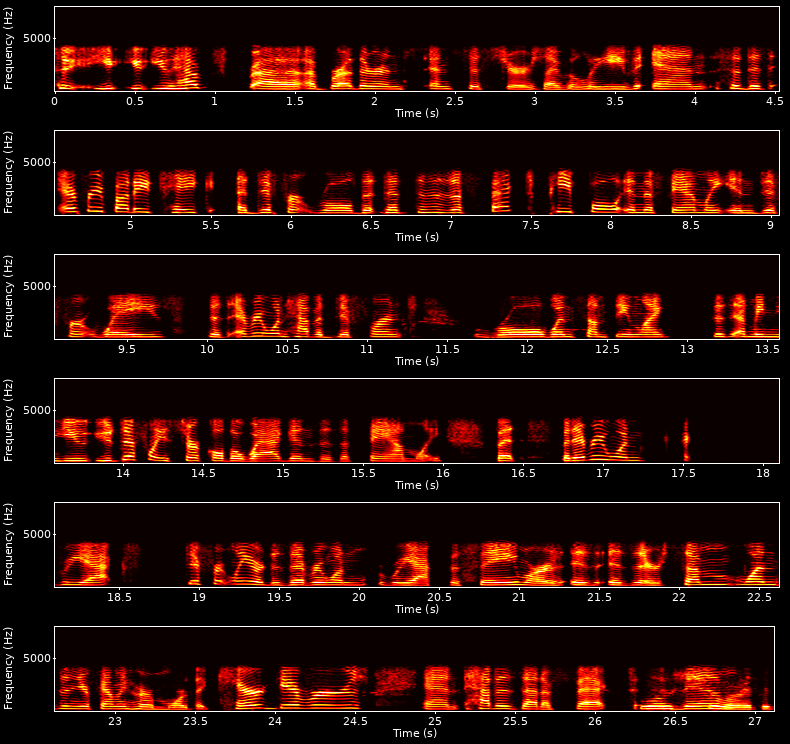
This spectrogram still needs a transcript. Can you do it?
So you you, you have uh, a brother and, and sisters, I believe, and so does everybody take a different role? That, that does it affect people in the family in different ways? Does everyone have a different role when something like this? I mean, you you definitely circle the wagons as a family, but but everyone reacts differently, or does everyone react the same, or is is there some ones in your family who are more the caregivers, and how does that affect well, them? sure. The,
